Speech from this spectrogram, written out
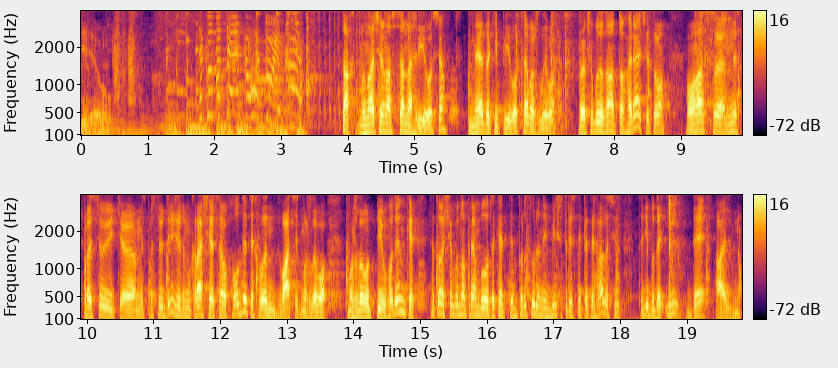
Йоу. Так, ну наче в нас все нагрілося, не закипіло, це важливо. Бо якщо буде занадто гаряче, то у нас е, не спрацюють, е, не спрацюють дріжджі, тому краще це охолодити хвилин 20, можливо, можливо, півгодинки, для того, щоб воно прям було таке температури не більше 35 градусів, тоді буде ідеально.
